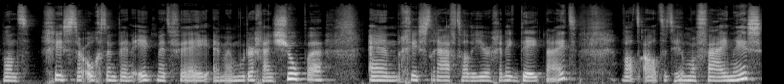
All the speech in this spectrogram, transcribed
Want gisterochtend ben ik met Vee en mijn moeder gaan shoppen. En gisteravond hadden Jurgen en ik date night, wat altijd helemaal fijn is.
